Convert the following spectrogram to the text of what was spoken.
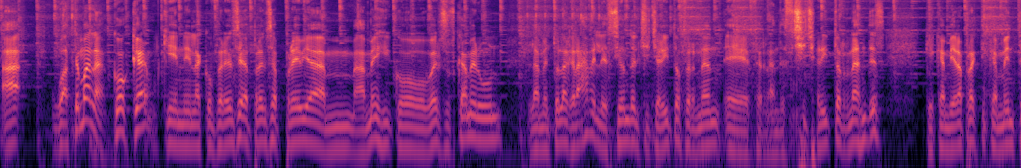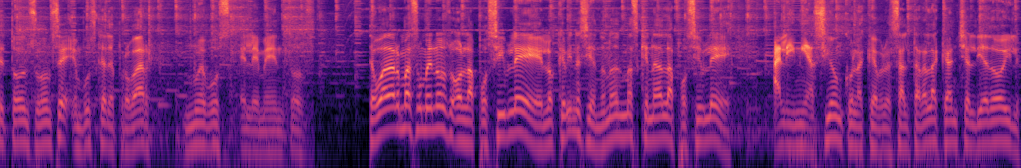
a Guatemala. Coca, quien en la conferencia de prensa previa a México versus Camerún, lamentó la grave lesión del Chicharito Fernán- eh, Fernández, Chicharito Hernández, que cambiará prácticamente todo en su once en busca de probar nuevos elementos. Te voy a dar más o menos, o la posible, lo que viene siendo, no es más que nada la posible alineación con la que saltará la cancha el día de hoy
